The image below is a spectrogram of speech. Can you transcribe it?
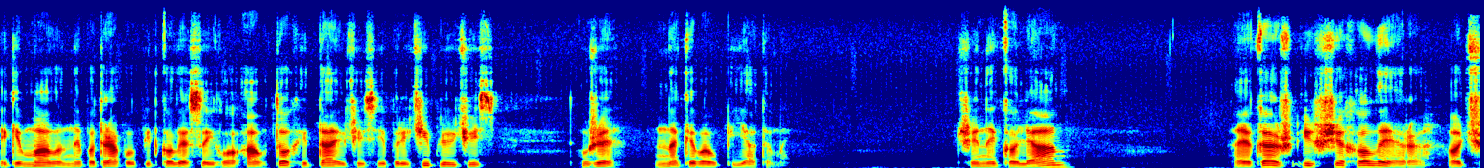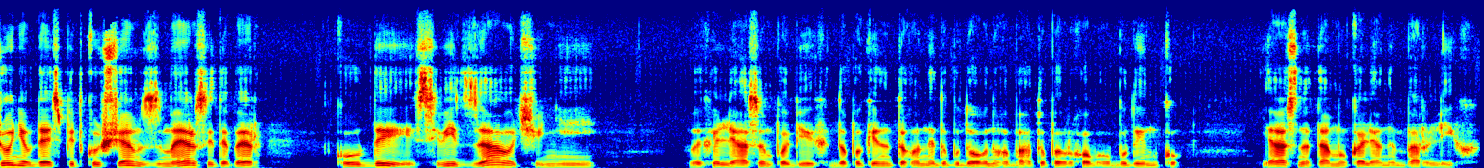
який мало не потрапив під колеса його авто, хитаючись і причіплюючись, уже накивав п'ятами. Чи не колян? А яка ж іще холера? Очуняв десь під кущем змерз і тепер куди? Світ за очі? Ні. Вихилясом побіг до покинутого недобудованого багатоповерхового будинку. Ясно, там у коляни барліг.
